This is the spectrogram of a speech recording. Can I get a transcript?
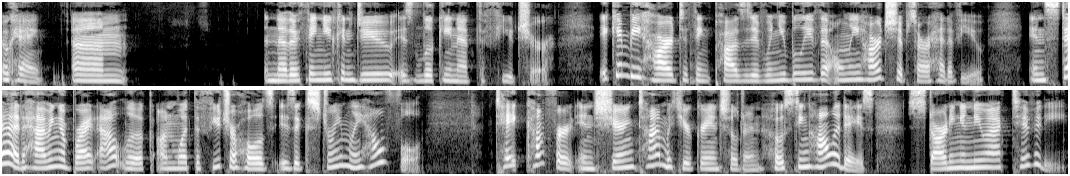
Okay. Um Another thing you can do is looking at the future. It can be hard to think positive when you believe that only hardships are ahead of you. Instead, having a bright outlook on what the future holds is extremely helpful. Take comfort in sharing time with your grandchildren, hosting holidays, starting a new activity.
